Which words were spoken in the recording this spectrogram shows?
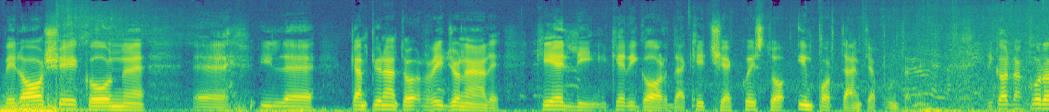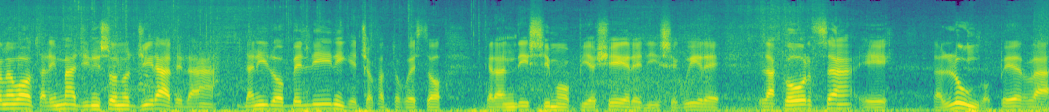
veloce con eh, il campionato regionale che è lì, che ricorda che c'è questo importante appuntamento. Ricordo ancora una volta, le immagini sono girate da Danilo Bellini che ci ha fatto questo grandissimo piacere di seguire la corsa e a lungo per la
